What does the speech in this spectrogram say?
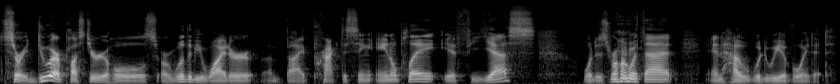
sorry, do our posterior holes, or will they be wider uh, by practicing anal play? If yes, what is wrong with that, and how would we avoid it?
